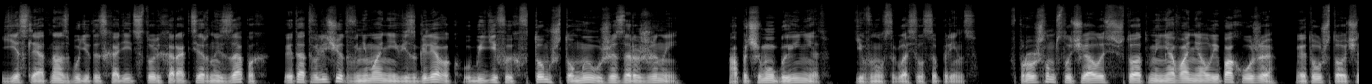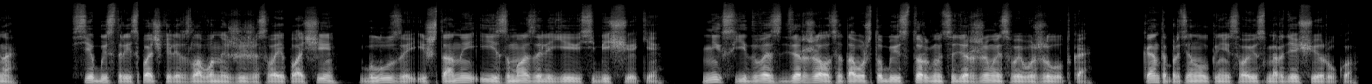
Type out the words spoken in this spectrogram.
«Если от нас будет исходить столь характерный запах, это отвлечет внимание визглявок, убедив их в том, что мы уже заражены». «А почему бы и нет?» — кивнув, согласился принц. «В прошлом случалось, что от меня воняло и похуже, это уж точно». Все быстро испачкали в зловонной жиже свои плащи, блузы и штаны и измазали ею себе щеки. Никс едва сдержался того, чтобы исторгнуть содержимое своего желудка. Канта протянул к ней свою смердящую руку.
